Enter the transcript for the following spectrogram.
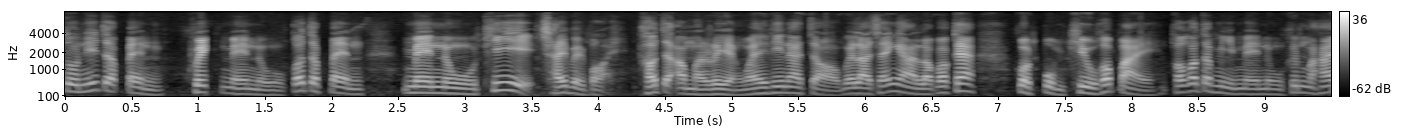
ตัวนี้จะเป็น Quick Menu ก็จะเป็นเมนูที่ใช้บ่อยๆ เขาจะเอามาเรียงไว้ที่หน้าจอ เวลาใช้งานเราก็แค่กดปุ่ม Q เข้าไป เขาก็จะมีเมนูขึ้นมาให้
